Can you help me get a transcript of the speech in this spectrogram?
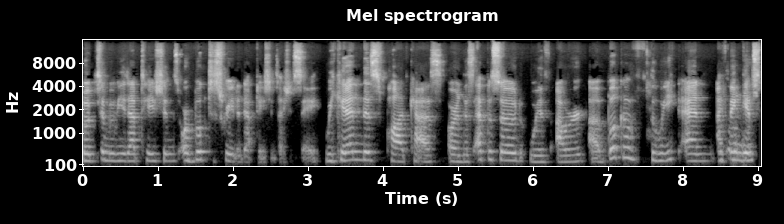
book to movie adaptations or book to screen adaptations, I should say. We could end this podcast or this episode with our uh, book of the week, and I think it's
